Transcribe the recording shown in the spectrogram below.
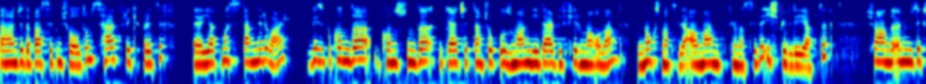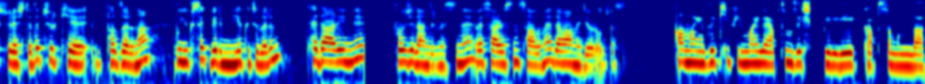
daha önce de bahsetmiş olduğum self rekuperatif e, yakma sistemleri var. Biz bu konuda konusunda gerçekten çok uzman, lider bir firma olan Noxmat ile Alman firmasıyla işbirliği yaptık. Şu anda önümüzdeki süreçte de Türkiye pazarına bu yüksek verimli yakıcıların tedariğini projelendirmesini ve servisini sağlamaya devam ediyor olacağız. Almanya'daki firmayla yaptığınız işbirliği kapsamında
